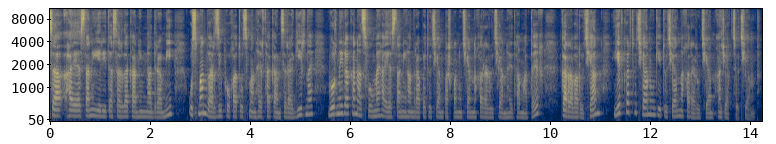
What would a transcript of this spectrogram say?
Սա Հայաստանի երիտասարդական հիմնադրամի ուսման վարձի փոխհատուցման հերթական ծրագիրն է, որն իրականացվում է Հայաստանի Հանրապետության Պաշտպանության նախարարության հետ համատեղ կառավարության եւ կրթության ու գիտության նախարարության աջակցությամբ։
